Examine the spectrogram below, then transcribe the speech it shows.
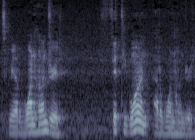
It's be of 100. 51 out of 100.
